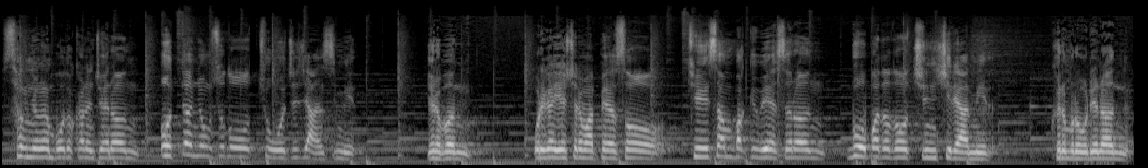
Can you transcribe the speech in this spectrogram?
성령을 모독하는 죄는 어떤 용서도 주어지지 않습니다. 여러분, 우리가 예수님 앞에서 제사함 받기 위해서는 무엇보다도 진실해야 합니다. 그러므로 우리는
